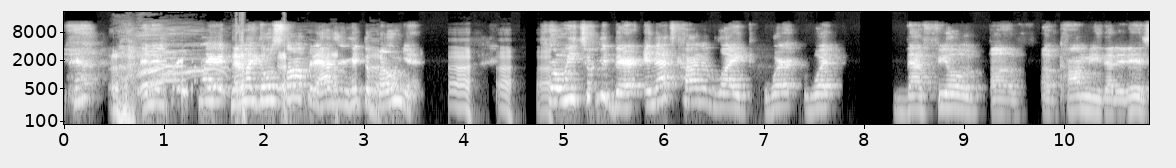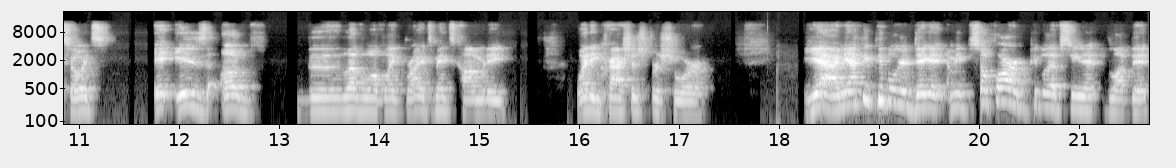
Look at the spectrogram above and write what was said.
"Yeah." And it's like, I'm like, "Don't stop! It hasn't hit the bone yet." So we took it there, and that's kind of like where what that feel of of comedy that it is. So it's it is of the level of like bridesmaids comedy, wedding crashes for sure. Yeah, I mean, I think people are gonna dig it. I mean, so far people have seen it, loved it.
